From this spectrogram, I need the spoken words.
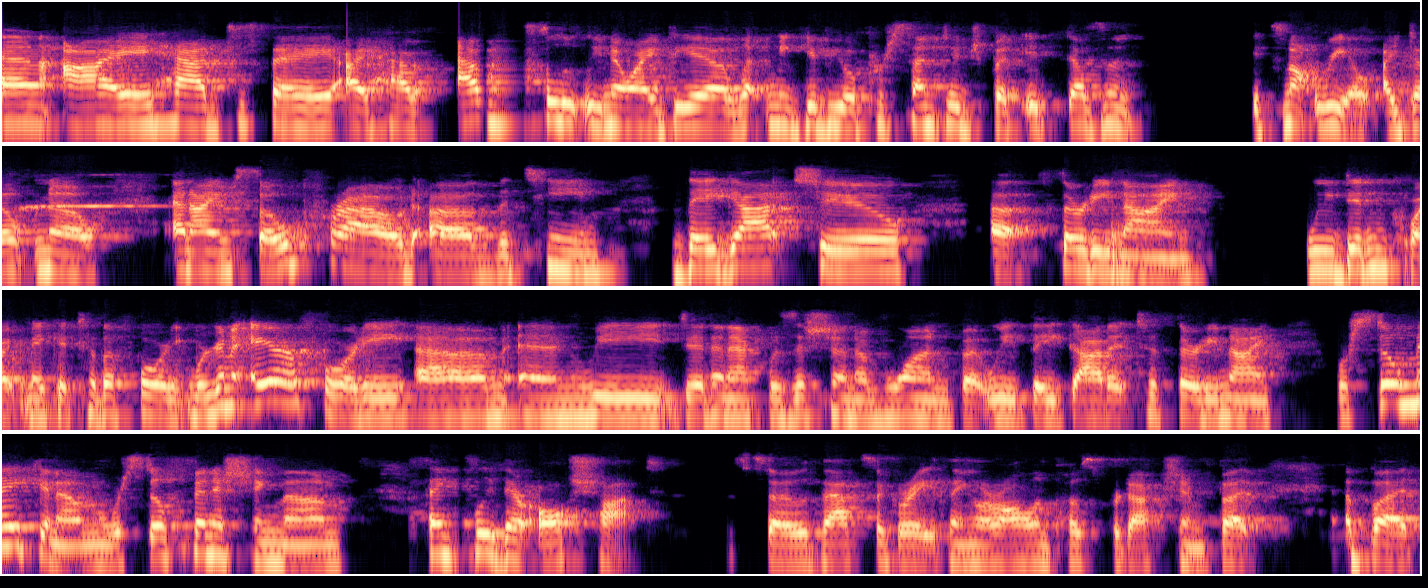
And I had to say, I have absolutely no idea. Let me give you a percentage, but it doesn't, it's not real. I don't know. And I'm so proud of the team. They got to uh, 39. We didn't quite make it to the 40. We're going to air 40, um, and we did an acquisition of one, but we they got it to 39. We're still making them. We're still finishing them. Thankfully, they're all shot, so that's a great thing. We're all in post production, but but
